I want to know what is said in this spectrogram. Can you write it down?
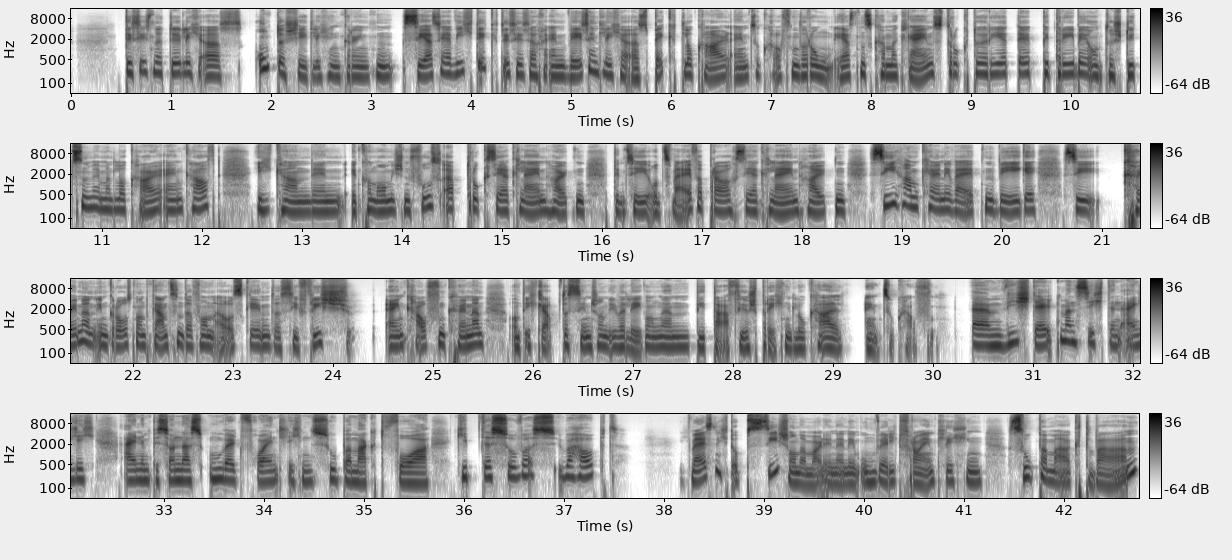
Das ist natürlich aus unterschiedlichen Gründen sehr, sehr wichtig. Das ist auch ein wesentlicher Aspekt, lokal einzukaufen. Warum? Erstens kann man klein strukturierte Betriebe unterstützen, wenn man lokal einkauft. Ich kann den ökonomischen Fußabdruck sehr klein halten, den CO2-Verbrauch sehr klein halten. Sie haben keine weiten Wege. Sie können im Großen und Ganzen davon ausgehen, dass sie frisch einkaufen können. Und ich glaube, das sind schon Überlegungen, die dafür sprechen, lokal einzukaufen. Ähm, wie stellt man sich denn eigentlich einen besonders umweltfreundlichen Supermarkt vor? Gibt es sowas überhaupt? Ich weiß nicht, ob Sie schon einmal in einem umweltfreundlichen Supermarkt waren.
